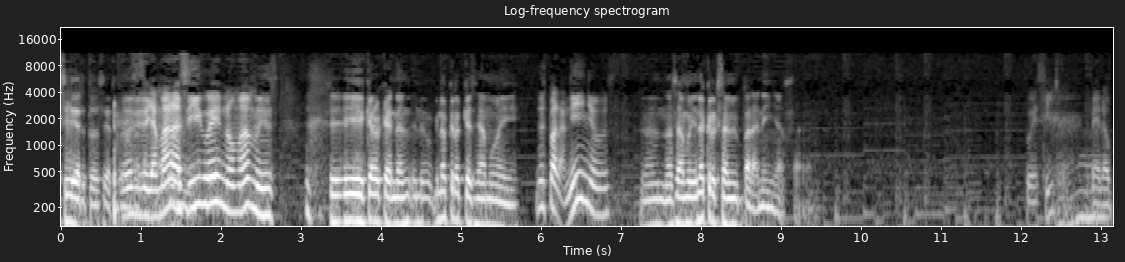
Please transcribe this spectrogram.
cierto, cierto. No, si se llamara así, güey, no mames. Sí, creo que no, no- no creo que sea muy. No es para niños. No, no sea muy, no creo que sea muy para niños. ¿sabes? Pues sí, pero...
